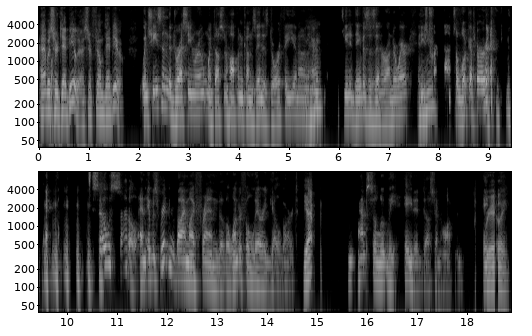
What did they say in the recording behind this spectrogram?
And it was her debut. It was her film debut. When she's in the dressing room, when Dustin Hoffman comes in as Dorothy, you know, Mhm. Geena Davis is in her underwear and he's Mhm. trying not to look at her. so subtle. And it was written by my friend, the wonderful Larry Gelbart, yep, who absolutely hated Dustin Hoffman. Hated really.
